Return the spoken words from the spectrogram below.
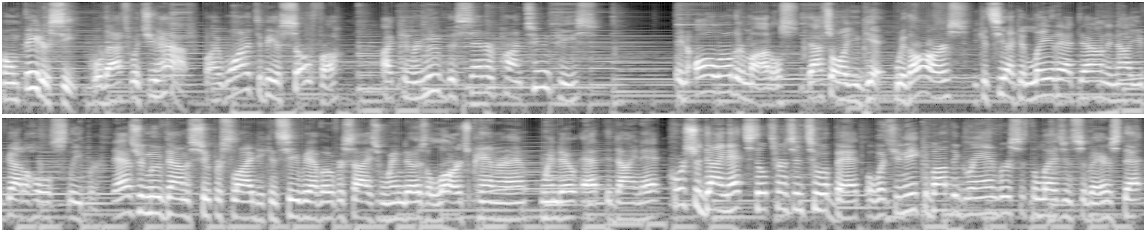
home theater seat. Well, that's what you have. If I want it to be a sofa, I can remove the center pontoon piece in all other models, that's all you get. With ours, you can see I could lay that down and now you've got a whole sleeper. As we move down the super slide, you can see we have oversized windows, a large panoramic window at the dinette. Of course, your dinette still turns into a bed, but what's unique about the Grand versus the Legend Surveyors is that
